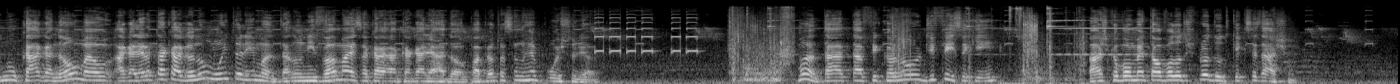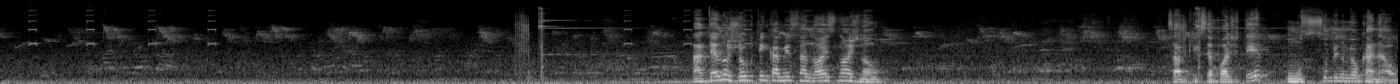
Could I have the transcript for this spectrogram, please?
Não caga não, mas a galera tá cagando muito ali, mano. Tá no Nivan mais a cagalhada, ó. O papel tá sendo reposto ali, ó. Mano, tá, tá ficando difícil aqui, hein? Acho que eu vou aumentar o valor dos produtos. O que, que vocês acham? Até no jogo tem camisa nós nós não. Sabe o que, que você pode ter? Um sub no meu canal.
